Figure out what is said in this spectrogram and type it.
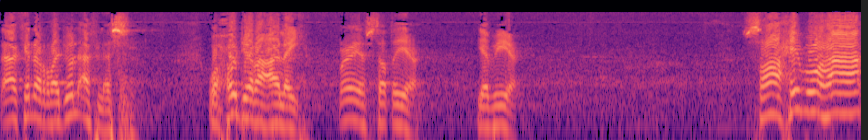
لكن الرجل أفلس وحجر عليه ما يستطيع يبيع. صاحبها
